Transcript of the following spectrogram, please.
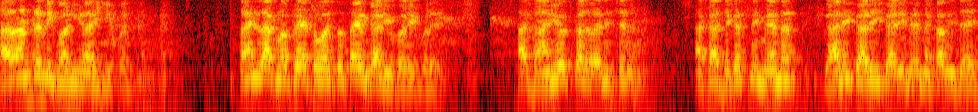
આ અંદરની ગાણીઓ આવી ગઈ પછી. ત્રણ લાખ નો ફ્લેટ હોય તો ત્રણ ગાડીઓ કરવી પડે. આ ગાડીઓ જ કાઢવાની છે ને. આખા જગતની મહેનત ગાડી કાઢી કાઢીને નકામી જાય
